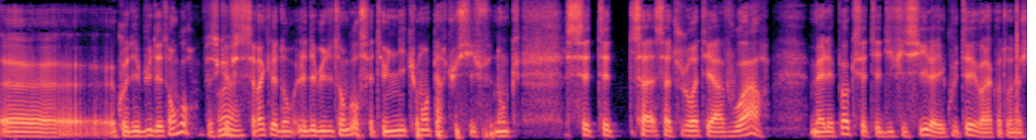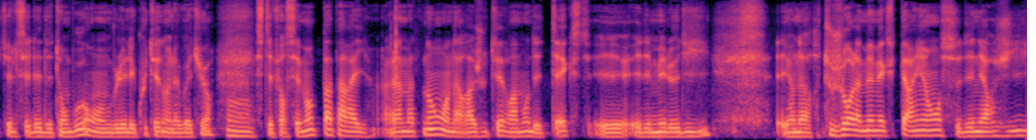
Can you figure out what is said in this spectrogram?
euh, qu'au début des tambours. Parce que c'est vrai que les, débuts des tambours, c'était uniquement percussif. Donc, c'était, ça, ça, a toujours été à voir, mais à l'époque, c'était difficile à écouter. Voilà, quand on achetait le CD des tambours, on voulait l'écouter dans la voiture. Mmh. C'était forcément pas pareil. Là, maintenant, on a rajouté vraiment des textes et, des mélodies. Et on a toujours la même expérience d'énergie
